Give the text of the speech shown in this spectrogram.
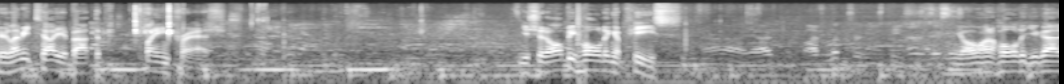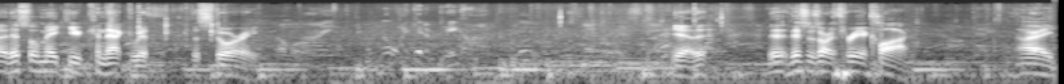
Here, let me tell you about the plane crash. You should all be holding a piece. I've, looked for these pieces. You all want to hold it? You got it? This will make you connect with the story. Yeah, th- th- this is our three o'clock. All right,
